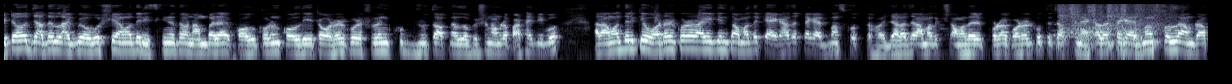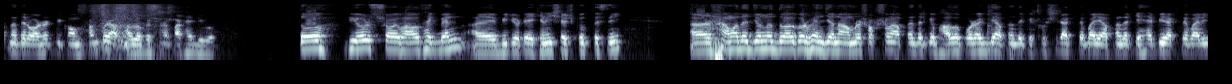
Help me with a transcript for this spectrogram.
এটাও যাদের লাগবে অবশ্যই আমাদের স্ক্রিনে দেওয়া নাম্বারে কল করুন কল দিয়ে এটা অর্ডার করে ফেলেন। খুব দ্রুত আপনার লোকেশন আমরা পাঠিয়ে দিব। আর আমাদেরকে অর্ডার করার আগে কিন্তু আমাদেরকে এক হাজার টাকা অ্যাডভান্স করতে হয়। যারা যারা আমাদের আমাদের প্রোডাক্ট অর্ডার করতে চাচ্ছেন, এক হাজার টাকা অ্যাডভান্স করলে আমরা আপনাদের অর্ডারটি কনফার্ম করে আপনার লোকেশনে পাঠিয়ে দিব। তো ভিউয়ার্স সবাই ভালো থাকবেন। ভিডিওটা এখানেই শেষ করতেছি। আর আমাদের জন্য দোয়া করবেন যেন আমরা সবসময় আপনাদেরকে ভালো প্রোডাক্ট দিয়ে আপনাদেরকে খুশি রাখতে পারি, আপনাদেরকে হ্যাপি রাখতে পারি।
